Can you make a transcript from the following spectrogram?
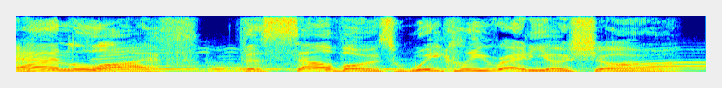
and Life, the Salvos Weekly Radio Show.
